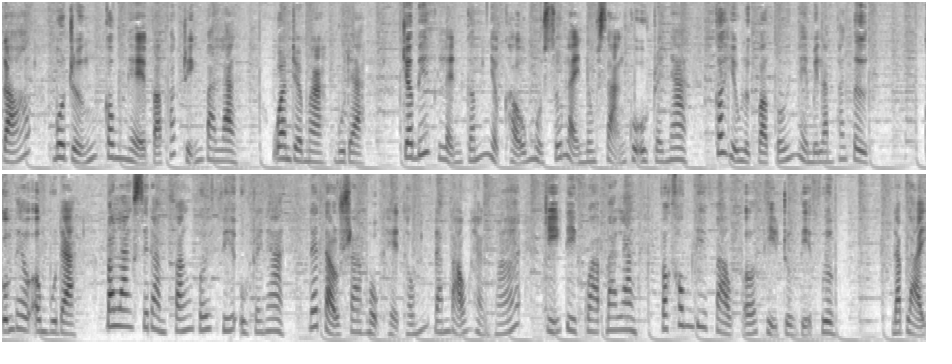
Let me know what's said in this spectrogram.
đó, Bộ trưởng Công nghệ và Phát triển Ba Lan Wandermar Buda cho biết lệnh cấm nhập khẩu một số loại nông sản của Ukraine có hiệu lực vào tối ngày 15 tháng 4. Cũng theo ông Buda, Ba Lan sẽ đàm phán với phía Ukraine để tạo ra một hệ thống đảm bảo hàng hóa chỉ đi qua Ba Lan và không đi vào ở thị trường địa phương. Đáp lại,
